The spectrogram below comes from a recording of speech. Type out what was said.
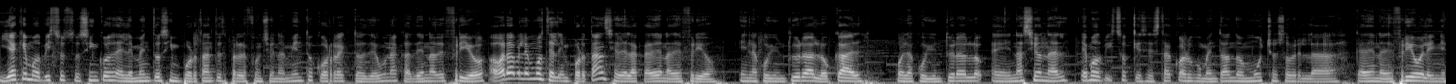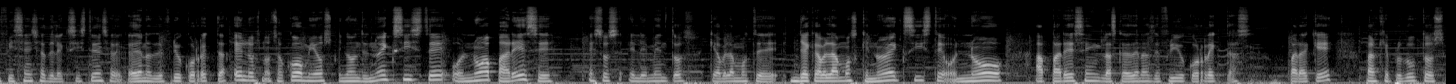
y ya que hemos visto estos cinco elementos importantes para el funcionamiento correcto de una cadena de frío, ahora hablemos de la importancia de la cadena de frío. En la coyuntura local o la coyuntura eh, nacional, hemos visto que se está argumentando mucho sobre la cadena de frío y la ineficiencia de la existencia de cadenas de frío correcta en los nosocomios, en donde no existe o no aparece esos elementos que hablamos de, ya que hablamos que no existe o no aparecen las cadenas de frío correctas. ¿Para qué? Para que productos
